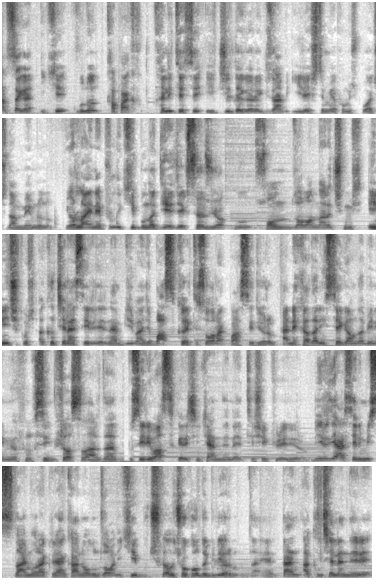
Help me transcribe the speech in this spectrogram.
Vinland Saga 2. Bunun kapak kalitesi ilk cilde göre güzel bir iyileştirme yapılmış bu açıdan memnunum. Your in April 2 buna diyecek söz yok. Bu son zamanlarda çıkmış en iyi çıkmış akıl çelen serilerinden biri bence. Baskı kalitesi olarak bahsediyorum. Her ne kadar Instagram'da benim yorumumu silmiş olsalar da bu seri bastıkları için kendilerine teşekkür ediyorum. Bir diğer serimiz Slime olarak reenkarne olduğum zaman 2. Bu çıkalı çok oldu biliyorum. Yani ben akıl çelenleri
